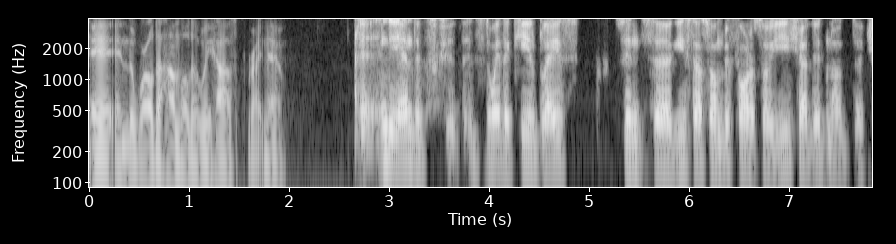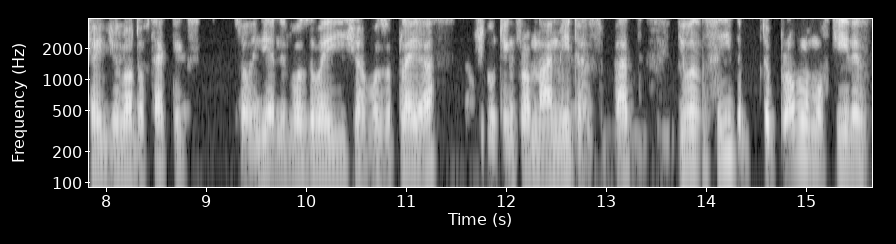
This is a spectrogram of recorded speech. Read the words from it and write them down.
i- in the world of handball that we have right now? in the end, it's it's the way the Kiel plays since uh, Gislason before. So Jicha did not uh, change a lot of tactics. So in the end, it was the way Jicha was a player, shooting from nine meters. But you will see the, the problem of Kiel is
